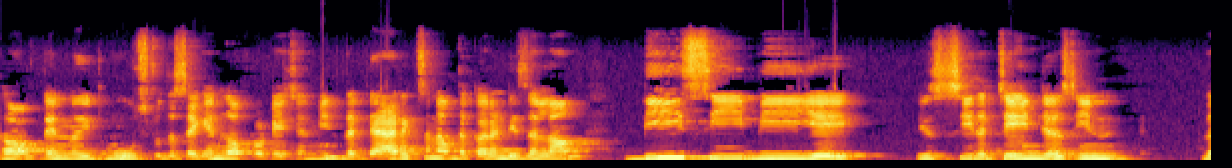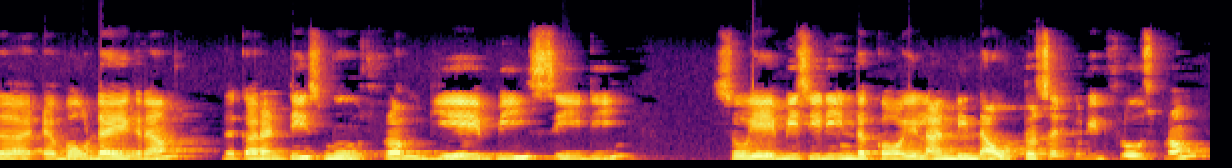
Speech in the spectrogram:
half then it moves to the second half rotation means the direction of the current is along DCBA. You see the changes in the above diagram. The current is moved from ABCD. So ABCD in the coil and in the outer circuit it flows from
